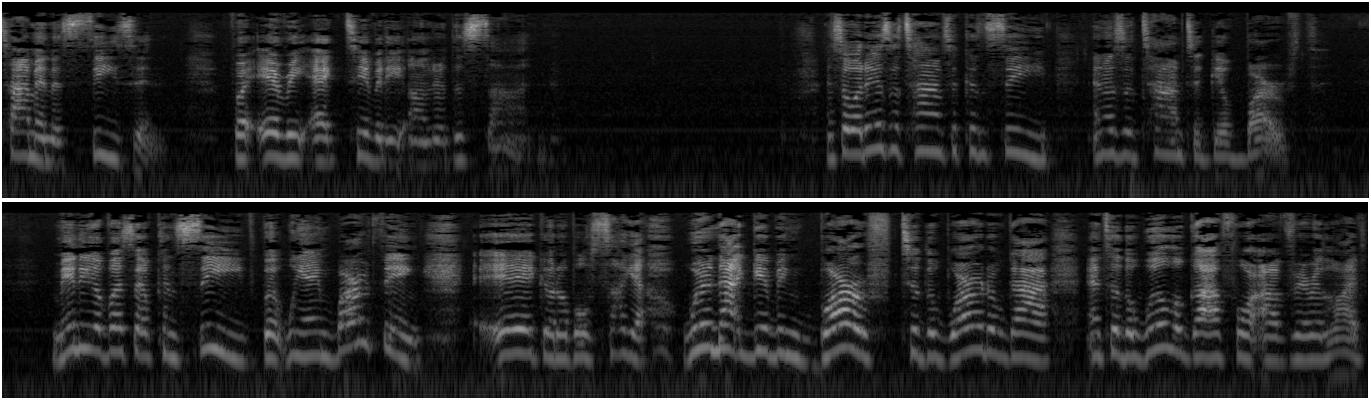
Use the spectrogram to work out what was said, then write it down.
time and a season for every activity under the sun. And so it is a time to conceive and it's a time to give birth. Many of us have conceived, but we ain't birthing. Eh, we're not giving birth to the word of God and to the will of God for our very lives.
